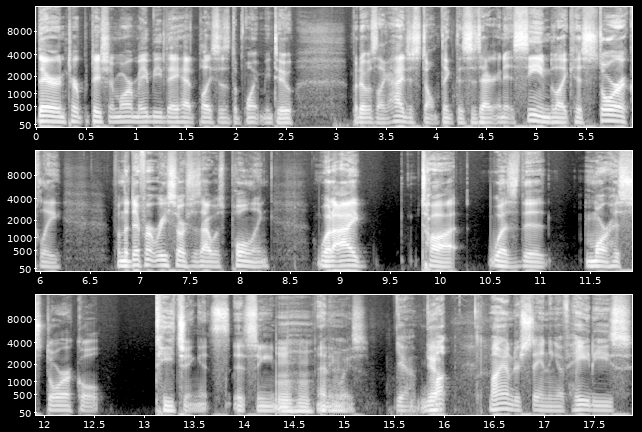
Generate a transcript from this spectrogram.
their interpretation more, maybe they had places to point me to. but it was like I just don't think this is there. And it seemed like historically, from the different resources I was pulling, what I taught was the more historical teaching. It's it seemed, Mhm. anyways. Yeah. Yeah. My, my understanding of Hades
